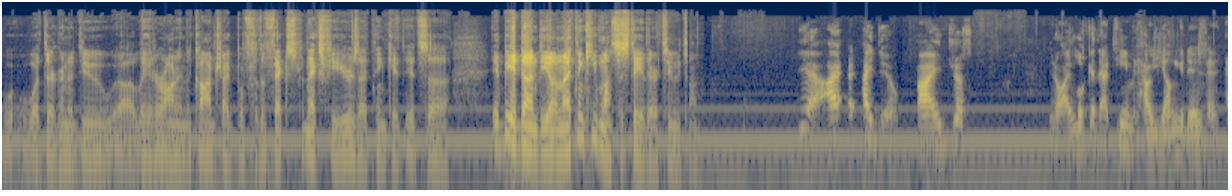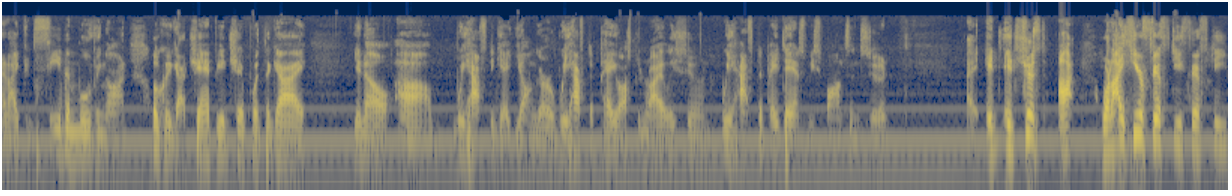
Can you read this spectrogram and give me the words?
what they're going to do uh, later on in the contract. But for the next next few years, I think it, it's a it'd be a done deal, and I think he wants to stay there too, Tom. Yeah, I, I do. I just you know I look at that team and how young it is, and, and I can see them moving on. Look, we got championship with the guy. You know, um, we have to get younger. We have to pay Austin Riley soon. We have to pay Dansby Swanson soon it, it's just I, when I hear 50 50,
